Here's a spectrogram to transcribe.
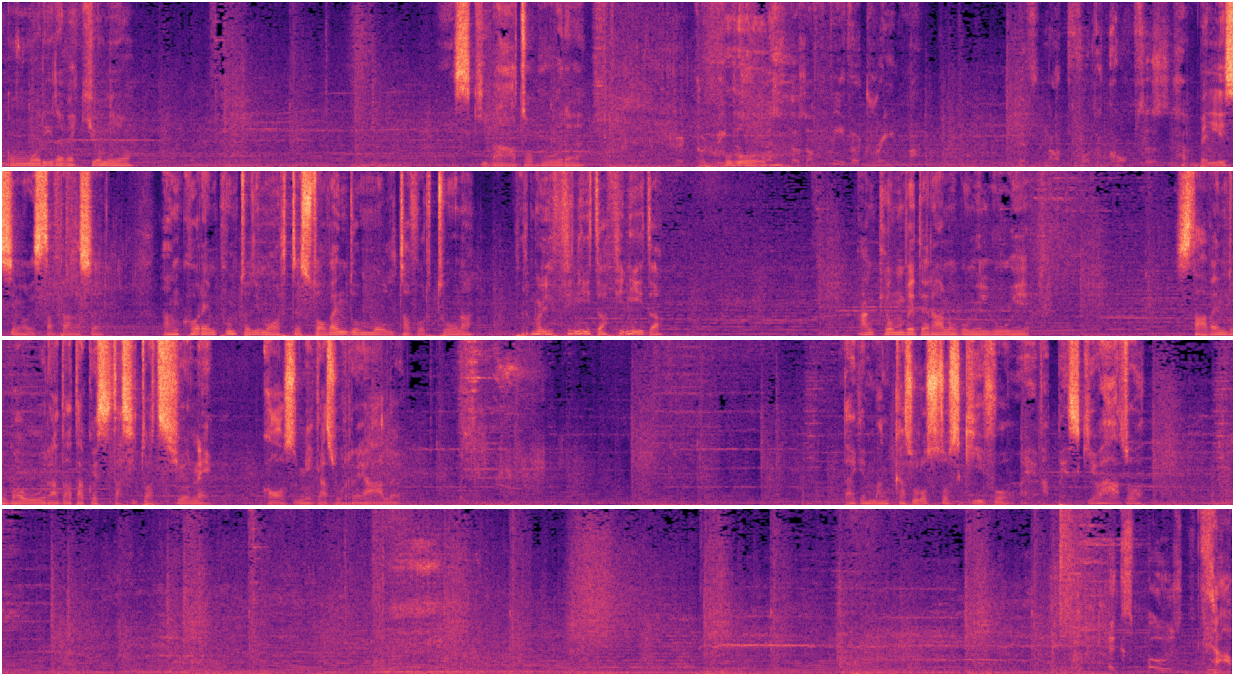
Non morire vecchio mio. Schivato pure. Uh. Bellissima questa frase. Ancora in punto di morte, sto avendo molta fortuna. Per noi è finita, finita. Anche un veterano come lui sta avendo paura data questa situazione cosmica surreale. Dai che manca solo sto schifo. Eh vabbè, schivato.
